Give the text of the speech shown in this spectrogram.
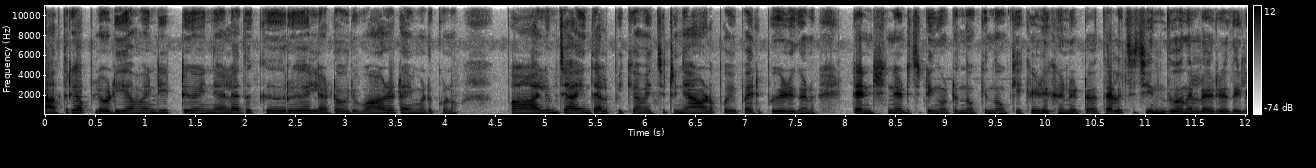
രാത്രി അപ്ലോഡ് ചെയ്യാൻ വേണ്ടി ഇട്ട് കഴിഞ്ഞാൽ അത് കയറുകയില്ല കേട്ടോ ഒരുപാട് ടൈം എടുക്കണം. പാലും ചായയും തിളപ്പിക്കാൻ വെച്ചിട്ട് ഞാൻ അവിടെ പോയി പരിപ്പ് കഴുകണം. ടെൻഷൻ അടിച്ചിട്ട് ഇങ്ങോട്ട് നോക്കി നോക്കി കഴുകണം കേട്ടോ തിളച്ച് ചിന്തു എന്നുള്ള ഒരു ഇതിൽ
